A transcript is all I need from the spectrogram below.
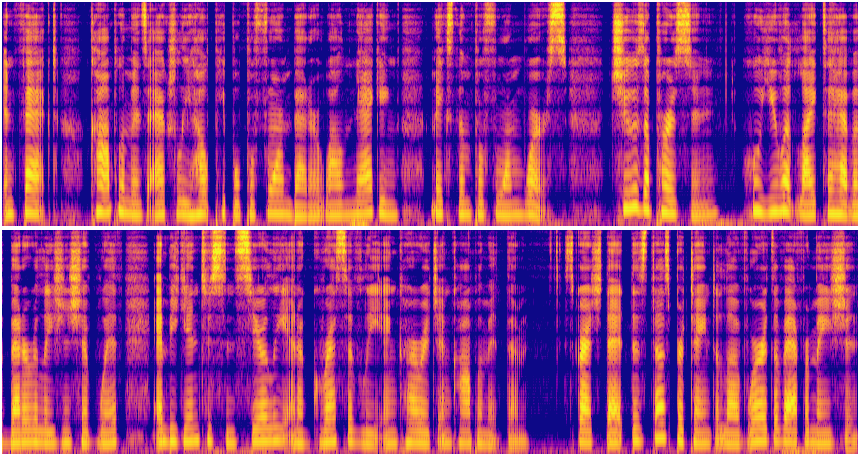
In fact, compliments actually help people perform better, while nagging makes them perform worse. Choose a person who you would like to have a better relationship with and begin to sincerely and aggressively encourage and compliment them. Scratch that. This does pertain to love. Words of affirmation.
